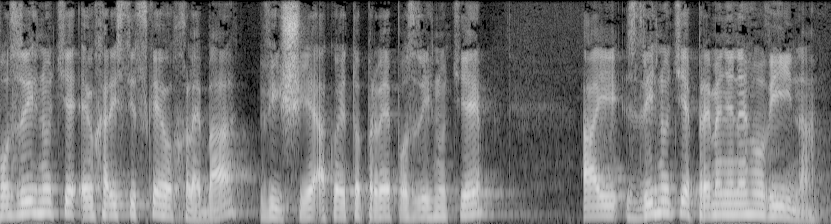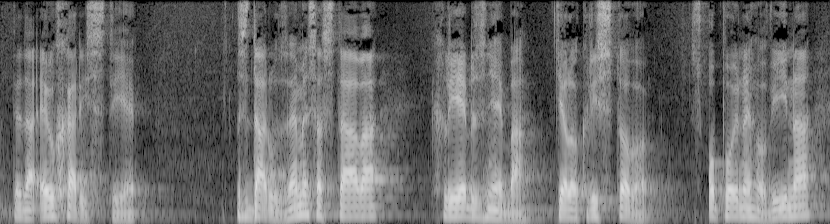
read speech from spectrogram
pozdvihnutie eucharistického chleba, vyššie ako je to prvé pozdvihnutie, aj zdvihnutie premeneného vína, teda Eucharistie. Z daru zeme sa stáva chlieb z neba, telo Kristovo. Z opojného vína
